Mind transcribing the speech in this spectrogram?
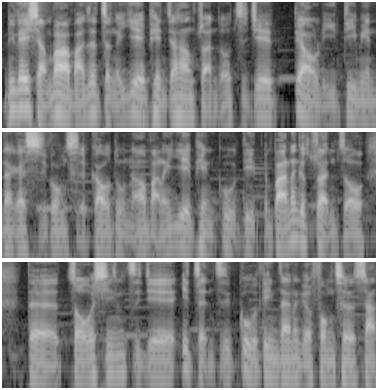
你得想办法把这整个叶片加上转轴直接调离地面大概十公尺的高度，然后把那个叶片固定，把那个转轴的轴心直接一整只固定在那个风车上。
